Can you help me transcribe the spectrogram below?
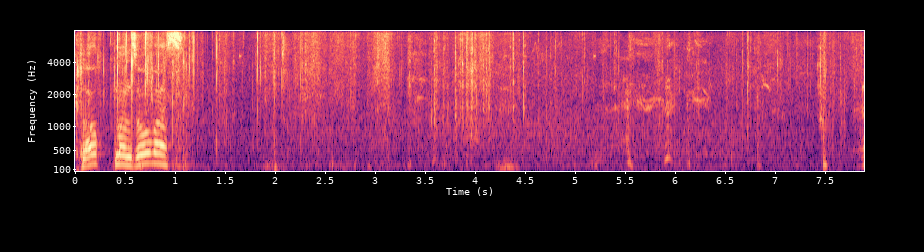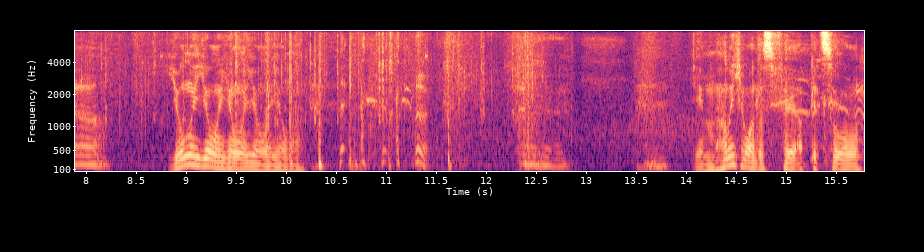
Glaubt man sowas? Junge, Junge, Junge, Junge, Junge. Dem habe ich aber das Fell abgezogen.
